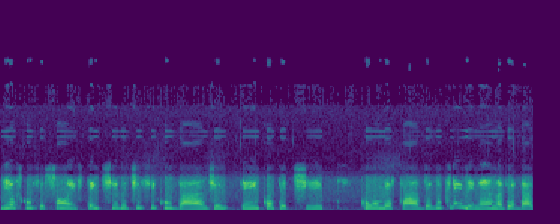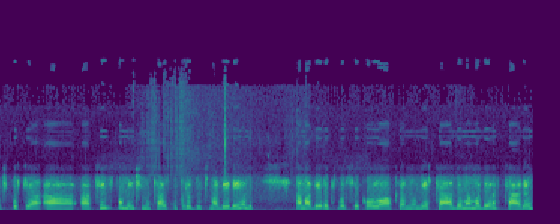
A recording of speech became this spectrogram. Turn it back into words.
E as concessões têm tido dificuldade em competir com o mercado do crime, né, na verdade, porque a, a, a, principalmente no caso do produto madeireiro, a madeira que você coloca no mercado é uma madeira cara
